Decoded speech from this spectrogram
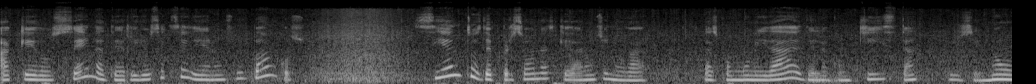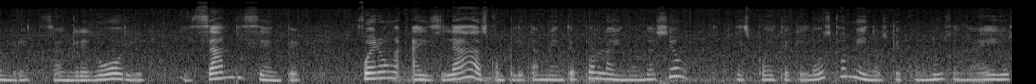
a que docenas de ríos excedieron sus bancos. Cientos de personas quedaron sin hogar. Las comunidades de la Conquista, Dulce Nombre, San Gregorio y San Vicente fueron aisladas completamente por la inundación, después de que los caminos que conducen a ellos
